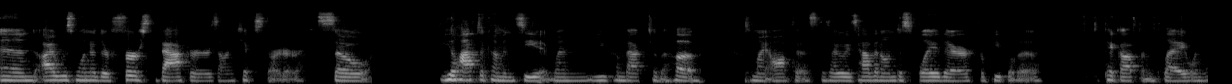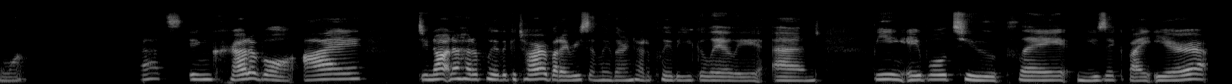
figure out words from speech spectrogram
and I was one of their first backers on Kickstarter. So you'll have to come and see it when you come back to the hub to my office because I always have it on display there for people to, to pick up and play when they want. That's incredible. I do not know how to play the guitar, but I recently learned how to play the ukulele and being able to play music by ear.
